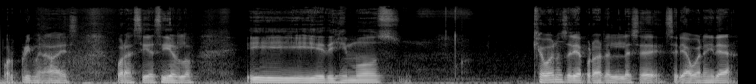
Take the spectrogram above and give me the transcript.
por primera vez, por así decirlo. Y dijimos, qué bueno sería probar el LSD, sería buena idea.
